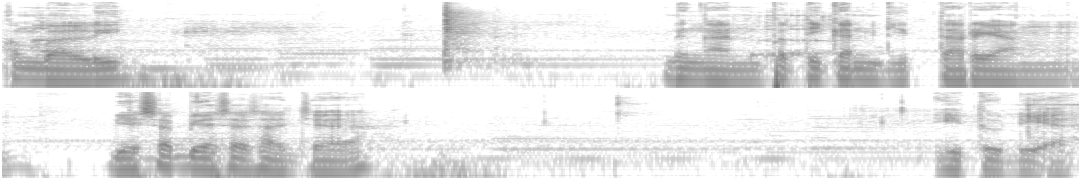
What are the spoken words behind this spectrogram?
kembali dengan petikan gitar yang biasa-biasa saja. Itu dia.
